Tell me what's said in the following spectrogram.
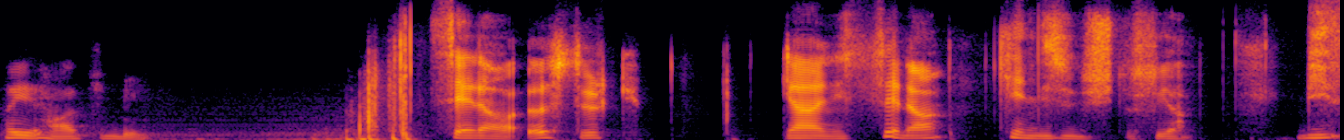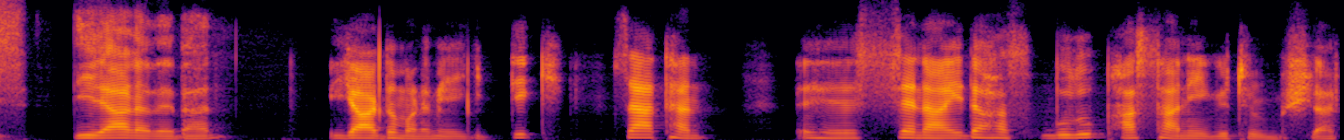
Hayır hakim bey. Sena Öztürk yani Sena kendisi düştü suya. Biz Dilara ve ben yardım aramaya gittik. Zaten e, Sena'yı da has- bulup hastaneye götürmüşler.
